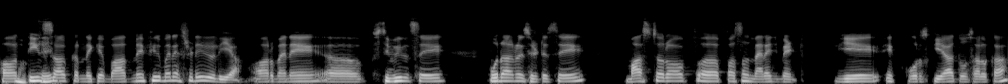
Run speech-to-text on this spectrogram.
और okay. तीन साल करने के बाद में फिर मैंने स्टडी ले लिया और मैंने सिविल uh, से पूना यूनिवर्सिटी से मास्टर ऑफ़ पर्सनल मैनेजमेंट ये एक कोर्स किया दो साल का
